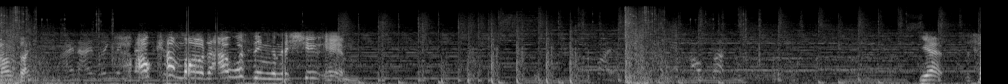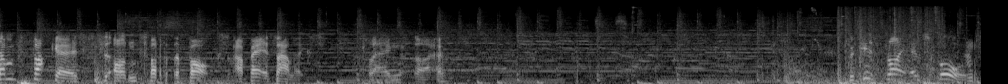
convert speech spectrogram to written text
On. Oh, come on! I wasn't even gonna shoot him! Yeah, some fuckers on top of the box. I bet it's Alex playing. Like, because, like, it spawns.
